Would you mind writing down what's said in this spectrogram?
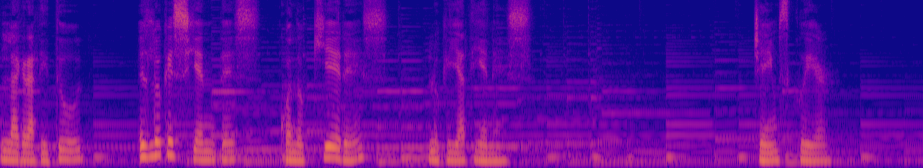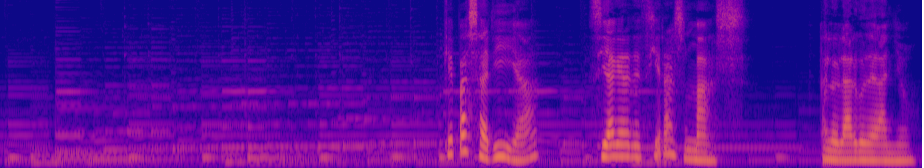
La gratitud es lo que sientes cuando quieres lo que ya tienes. James Clear. ¿Qué pasaría si agradecieras más a lo largo del año?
